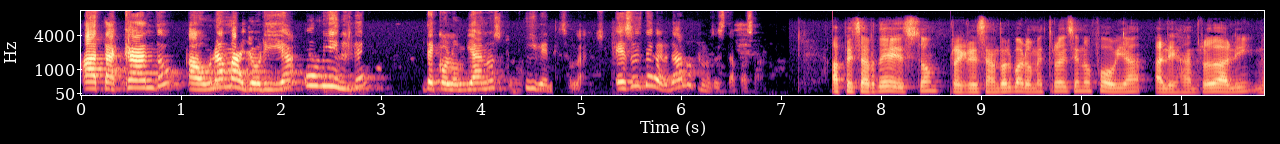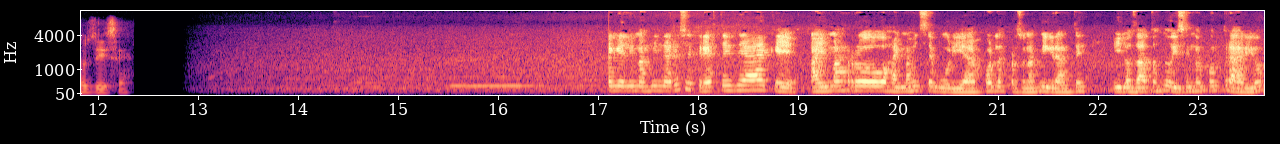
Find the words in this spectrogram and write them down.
atacando a una mayoría humilde de colombianos y venezolanos. Eso es de verdad lo que nos está pasando. A pesar de esto, regresando al barómetro de xenofobia, Alejandro Dali nos dice, en el imaginario se crea esta idea de que hay más robos, hay más inseguridad por las personas migrantes y los datos nos dicen lo contrario.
